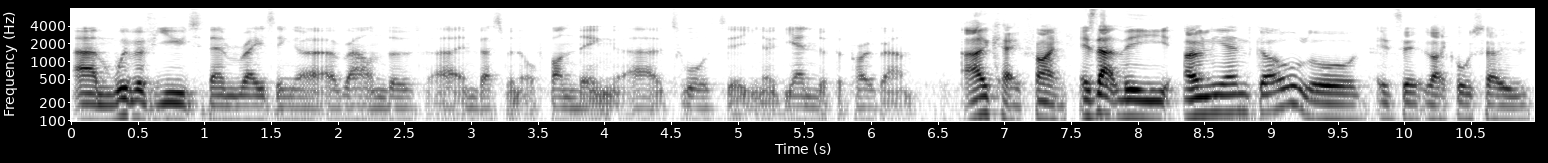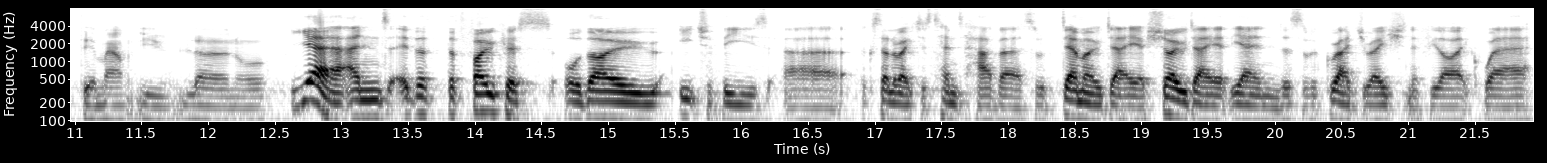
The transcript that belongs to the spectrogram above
Um, with a view to then raising a, a round of uh, investment or funding uh, towards the you know the end of the program. Okay, fine. Is that the only end goal, or is it like also the amount you learn, or Yeah, and the the focus, although each of these uh, accelerators tend to have a sort of demo day, a show day at the end, a sort of graduation, if you like, where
